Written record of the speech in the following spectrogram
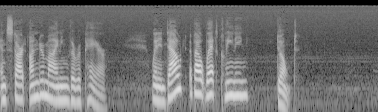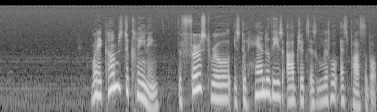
and start undermining the repair. When in doubt about wet cleaning, don't. When it comes to cleaning, the first rule is to handle these objects as little as possible.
